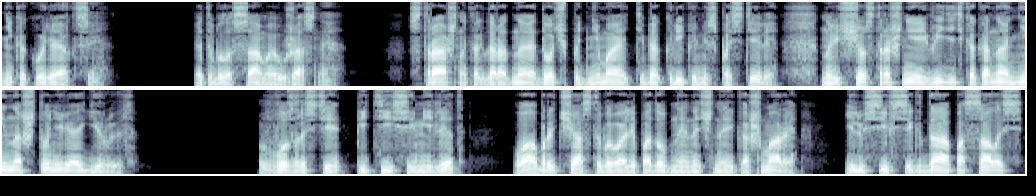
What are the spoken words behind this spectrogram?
Никакой реакции. Это было самое ужасное. Страшно, когда родная дочь поднимает тебя криками с постели, но еще страшнее видеть, как она ни на что не реагирует. В возрасте пяти-семи лет у Абры часто бывали подобные ночные кошмары, и Люси всегда опасалась,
